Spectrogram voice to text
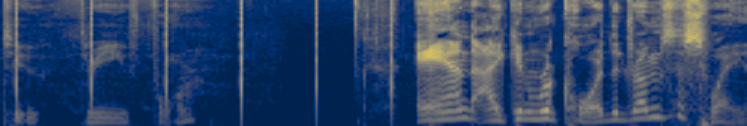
Two, three, four. And I can record the drums this way.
